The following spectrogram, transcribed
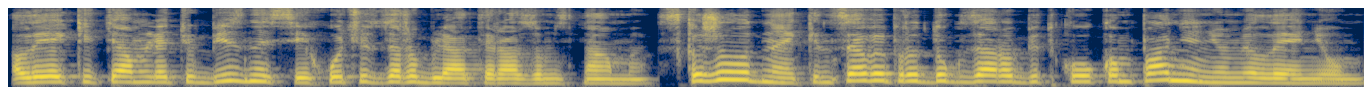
але які тямлять у бізнесі і хочуть заробляти разом з нами. Скажу одне: кінцевий продукт заробітку у компанії New Millennium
